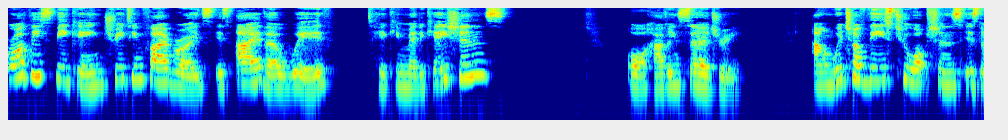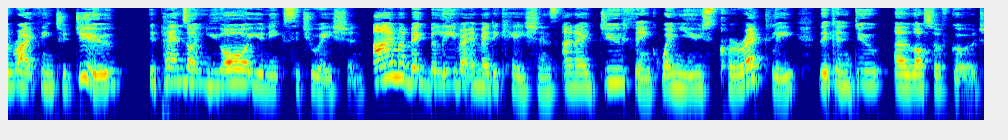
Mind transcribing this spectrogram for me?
Broadly speaking, treating fibroids is either with taking medications or having surgery. And which of these two options is the right thing to do depends on your unique situation. I'm a big believer in medications and I do think when used correctly, they can do a lot of good.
